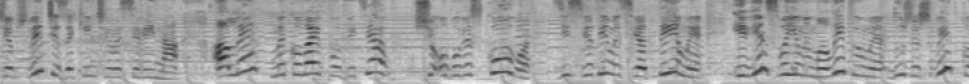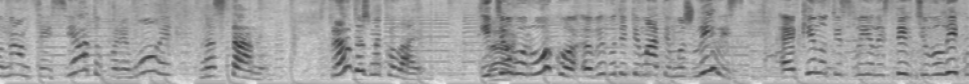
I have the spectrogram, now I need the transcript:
щоб швидше закінчилася війна. Але Миколай пообіцяв, що обов'язково зі святими святими, і він своїми молитвами дуже швидко нам це свято перемоги настане. Правда ж, Миколаю? І цього року е, ви будете мати можливість е, кинути свої листи в цю велику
